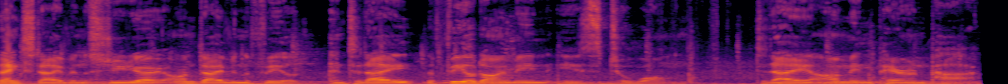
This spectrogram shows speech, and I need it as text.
Thanks, Dave, in the studio. I'm Dave in the field, and today the field I'm in is Toowong. Today I'm in Perrin Park,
